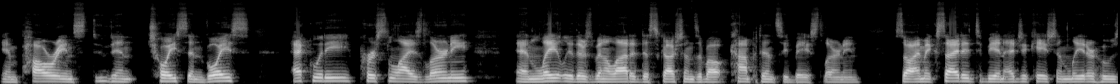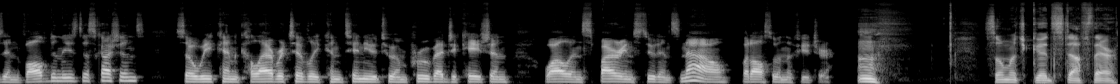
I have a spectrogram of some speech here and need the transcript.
empowering student choice and voice, equity, personalized learning. And lately, there's been a lot of discussions about competency based learning. So I'm excited to be an education leader who's involved in these discussions so we can collaboratively continue to improve education while inspiring students now, but also in the future. Mm. So much good stuff there.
